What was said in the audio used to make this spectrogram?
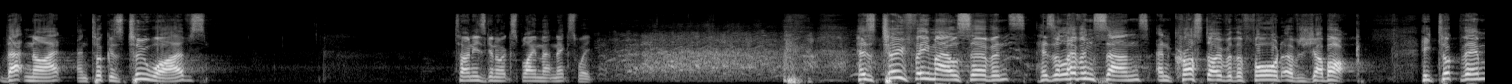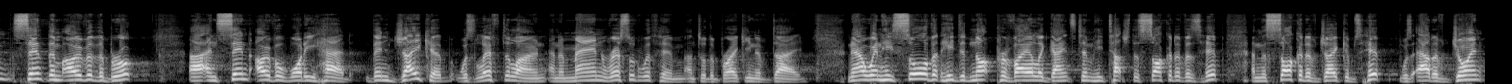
that night and took his two wives. Tony's going to explain that next week. his two female servants, his 11 sons, and crossed over the ford of Jabbok. He took them, sent them over the brook, uh, and sent over what he had. Then Jacob was left alone, and a man wrestled with him until the breaking of day. Now, when he saw that he did not prevail against him, he touched the socket of his hip, and the socket of Jacob's hip was out of joint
